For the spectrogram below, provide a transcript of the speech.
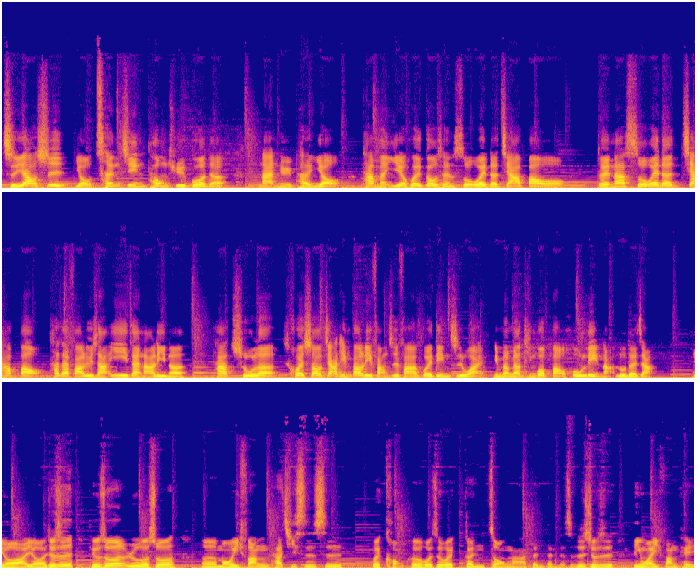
只要是有曾经同居过的男女朋友，他们也会构成所谓的家暴哦。对，那所谓的家暴，它在法律上意义在哪里呢？它除了会受家庭暴力防治法的规定之外，你们有没有听过保护令啊，陆队长？有啊有啊，就是比如说，如果说呃某一方他其实是会恐吓或是会跟踪啊等等的，是不是就是另外一方可以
